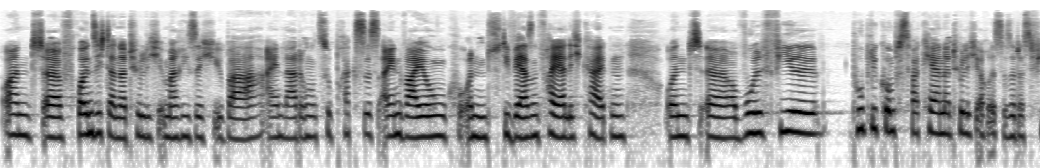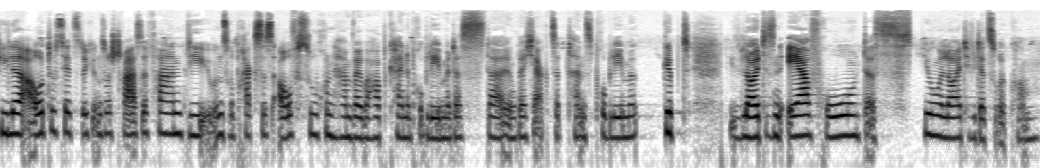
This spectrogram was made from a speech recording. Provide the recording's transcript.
Und äh, freuen sich dann natürlich immer riesig über Einladungen zu Praxiseinweihung und diversen Feierlichkeiten. Und äh, obwohl viel Publikumsverkehr natürlich auch ist, also dass viele Autos jetzt durch unsere Straße fahren, die unsere Praxis aufsuchen, haben wir überhaupt keine Probleme, dass da irgendwelche Akzeptanzprobleme gibt. Die Leute sind eher froh, dass junge Leute wieder zurückkommen.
